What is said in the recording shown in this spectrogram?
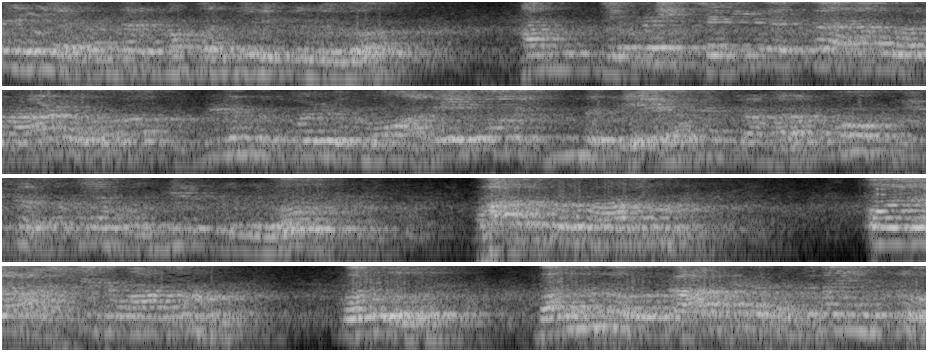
வேண்டிய சந்தர்ப்பம் வந்திருக்கிறதோ அந் எப்படி செடிகளுக்கு ஒரு நாடு அங்கிருந்து போய்விடுமோ அதே போல இந்த தேகம் என்ற மரமும் வீட்ட சமயம் வந்திருக்கிறதோ பாரத மாசம் ஒரு அஸ்வின மாசம் ஒரு வந்து கார்த்திகை முதலை என்றோ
